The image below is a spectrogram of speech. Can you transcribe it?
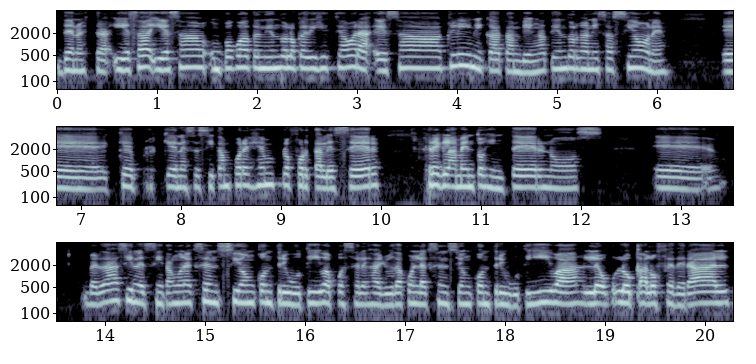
de nuestra y esa y esa un poco atendiendo lo que dijiste ahora esa clínica también atiende organizaciones que, que, necesitan por ejemplo fortalecer reglamentos internos ¿verdad? Si necesitan una exención contributiva, pues se les ayuda con la exención contributiva, local o federal.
